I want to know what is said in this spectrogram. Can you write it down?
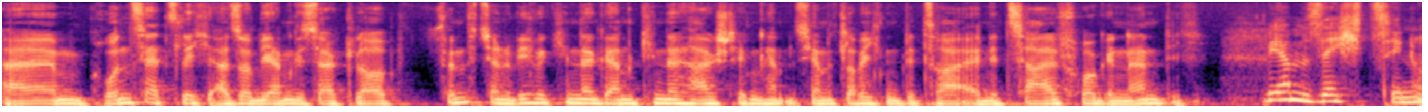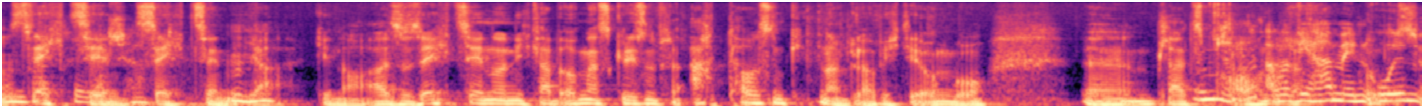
Ähm, grundsätzlich, also wir haben gesagt, glaube 15 oder wie viele Kindergärten, Kindertagesstätten haben Sie haben, glaube ich, eine, Zahl vorgenannt. Ich, wir haben 16 in 16, 16, mhm. ja, genau. Also 16 und ich glaube irgendwas gelesen von 8000 Kindern, glaube ich, die irgendwo äh, einen Platz brauchen. Aber wir haben in Ulm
